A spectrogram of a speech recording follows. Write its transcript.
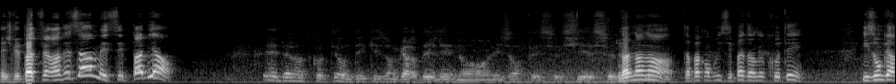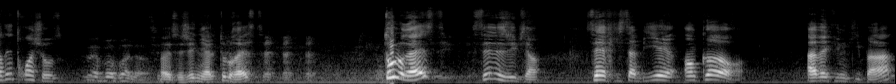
Et je vais pas te faire un dessin, mais c'est pas bien. Et d'un autre côté, on dit qu'ils ont gardé les noms, ils ont fait ceci et cela. Non, non, non, t'as pas compris, c'est pas d'un autre côté. Ils ont gardé trois choses. Voilà, c'est- Ouais, c'est génial, tout le reste. Tout le reste, c'est des Égyptiens. C'est-à-dire qu'ils s'habillaient encore avec une kippa,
